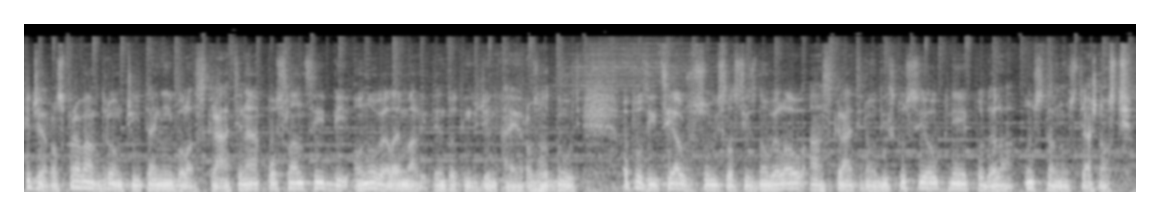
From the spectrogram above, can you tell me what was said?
Keďže rozpráva v druhom čítaní bola skrátená, poslanci by o novele mali tento týždeň aj rozhodnúť. Opozícia už v súvislosti s novelou a skrátenou diskusiou k nej podala ústavnú sťažnosť.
